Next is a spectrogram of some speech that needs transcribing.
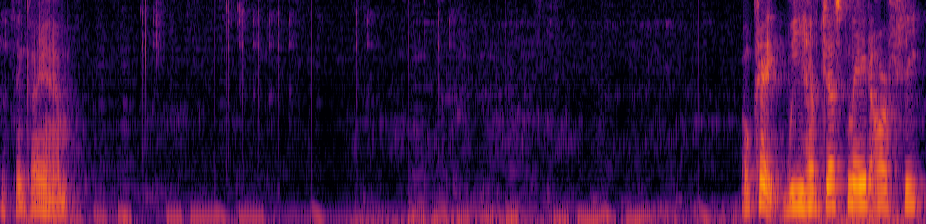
I think I am. Okay, we have just made our fleet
